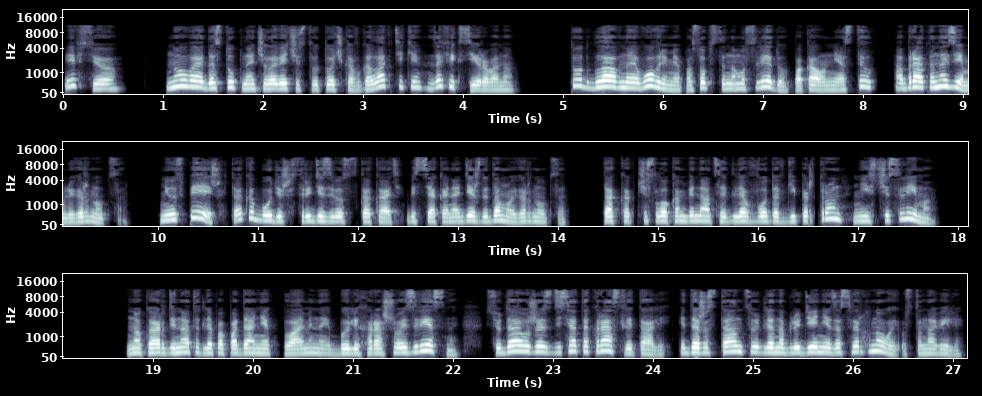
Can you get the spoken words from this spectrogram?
И все. Новая доступная человечеству точка в галактике зафиксирована. Тут главное вовремя, по собственному следу, пока он не остыл, обратно на Землю вернуться. Не успеешь, так и будешь среди звезд скакать, без всякой надежды домой вернуться, так как число комбинаций для ввода в гипертрон неисчислимо. Но координаты для попадания к пламенной были хорошо известны. Сюда уже с десяток раз летали, и даже станцию для наблюдения за сверхновой установили.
